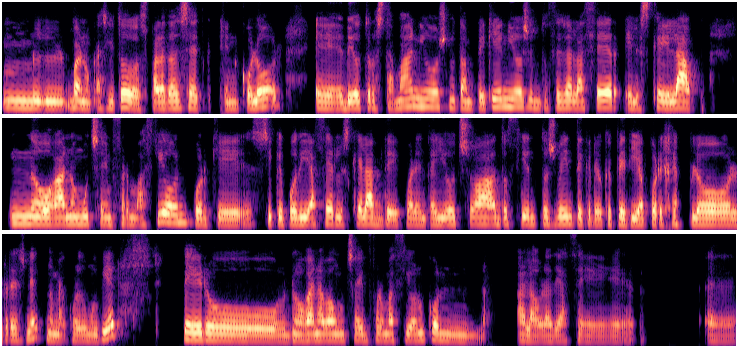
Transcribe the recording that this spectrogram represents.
mm, bueno, casi todos, para dataset en color, eh, de otros tamaños, no tan pequeños, entonces al hacer el scale up no gano mucha información porque sí que podía hacer el scale up de 48 a 220, creo que pedía por ejemplo el ResNet, no me acuerdo muy bien, pero no ganaba mucha información con, a la hora de hacer eh,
